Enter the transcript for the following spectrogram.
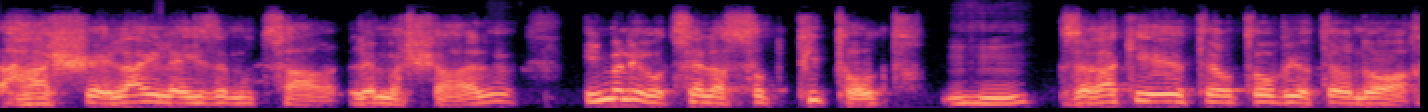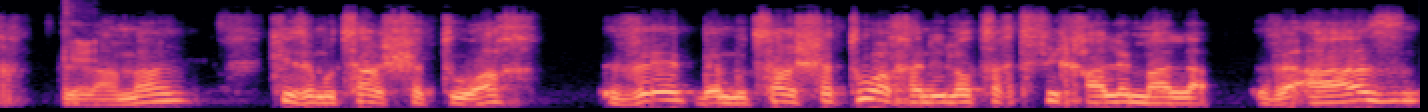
השאלה היא לאיזה מוצר. למשל, אם אני רוצה לעשות פיתות, מהמם. זה רק יהיה יותר טוב ויותר נוח. כן. למה? כי זה מוצר שטוח, ובמוצר שטוח אני לא צריך תפיחה למעלה. ואז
